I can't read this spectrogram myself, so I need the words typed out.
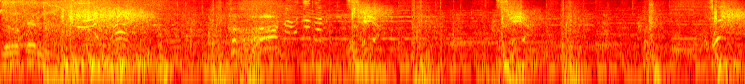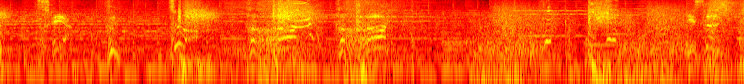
避ける。リスだ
